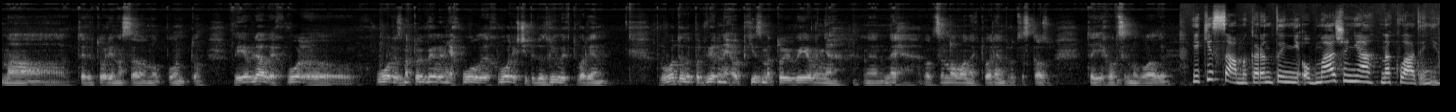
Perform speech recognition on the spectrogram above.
на території населеного пункту, виявляли хвор- е, хворих з метою виявлення хворих, чи підозрілих тварин. Проводили подвірний обхід з метою виявлення е, невакцинованих тварин проти сказу та їх вакцинували. Які саме карантинні обмеження накладені?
